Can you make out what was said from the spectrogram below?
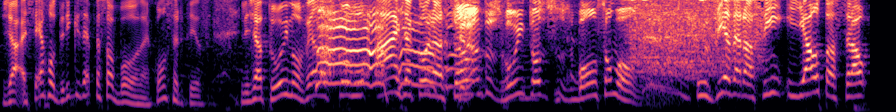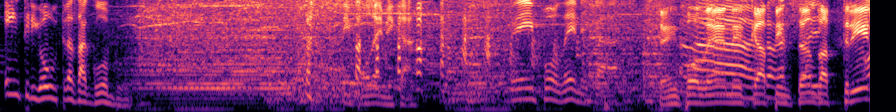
Já, se é Rodrigues, é pessoa boa, né? Com certeza. Ele já atuou em novelas como Haja Coração. Tirando os ruins, todos os bons são bons. Os dias eram assim e Alto Astral, entre outras da Globo. Tem polêmica. Tem polêmica. Tem polêmica Ah, aí. a trilha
